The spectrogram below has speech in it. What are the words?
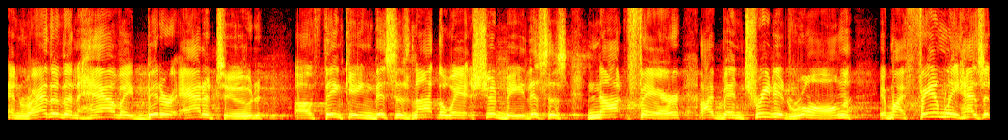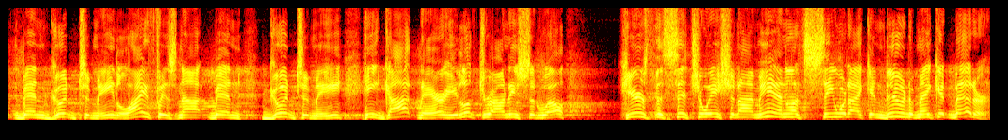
And rather than have a bitter attitude of thinking this is not the way it should be, this is not fair, I've been treated wrong, if my family hasn't been good to me, life has not been good to me, he got there, he looked around, he said, Well, here's the situation I'm in, let's see what I can do to make it better.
